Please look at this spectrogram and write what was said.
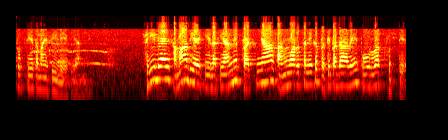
කෘත්‍යය තමයි සීලය කියන්නේ. සීලයයි සමාධියයි කියලා කියන්නේ ප්‍රඥා සංවර්ධනික ප්‍රතිපදාවේ පූර්ව කෘත්‍යය.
